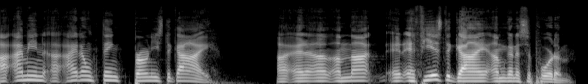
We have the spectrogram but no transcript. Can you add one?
I, I mean, I don't think Bernie's the guy. Uh, and I, I'm not, and if he is the guy, I'm going to support him.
